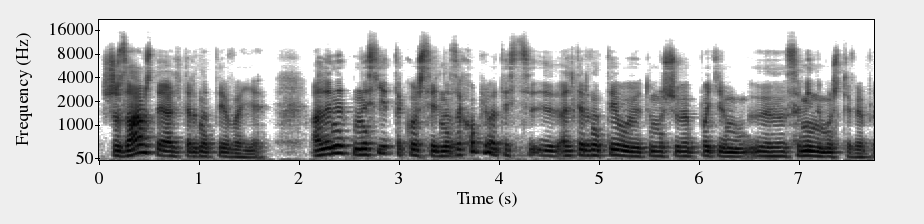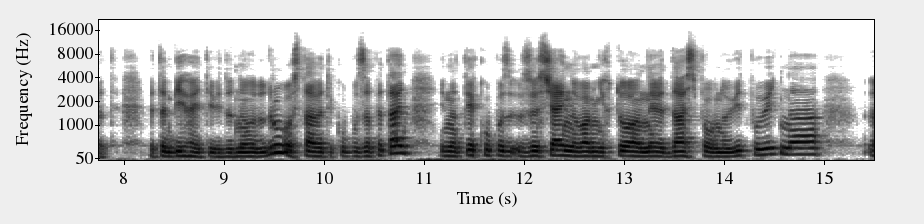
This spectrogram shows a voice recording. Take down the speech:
що завжди альтернатива є. Але не, не слід також сильно захоплюватись альтернативою, тому що ви потім е, самі не можете вибрати. Ви там бігаєте від одного до другого, ставите купу запитань, і на тих купу, звичайно, вам ніхто не дасть повну відповідь на. е,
